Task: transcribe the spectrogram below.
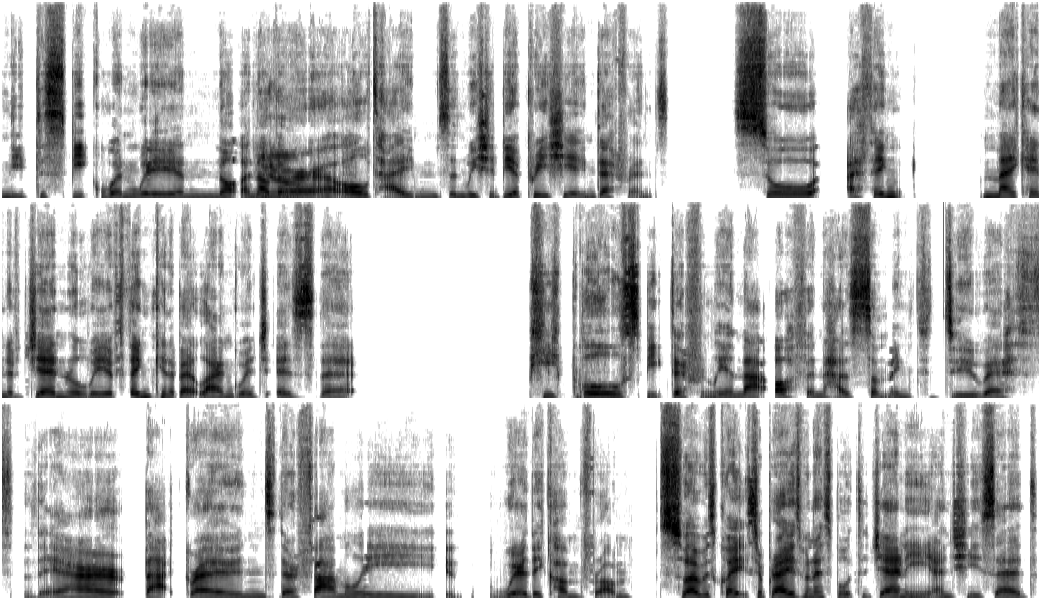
need to speak one way and not another Yeah, at all times. And we should be appreciating difference. So I think my kind of general way of thinking about language is that people speak differently, and that often has something to do with their background, their family, where they come from. So I was quite surprised when I spoke to Jenny, and she said,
